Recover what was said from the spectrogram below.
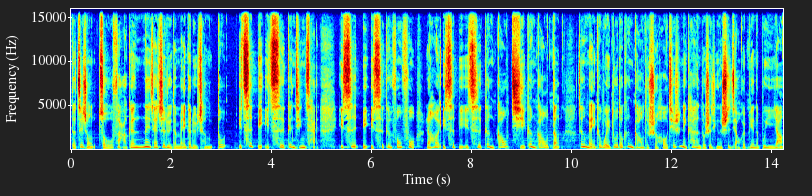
的这种走法跟内在之旅的每一个旅程都。一次比一次更精彩，一次比一次更丰富，然后一次比一次更高级、更高等。这个每一个维度都更高的时候，其实你看很多事情的视角会变得不一样。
